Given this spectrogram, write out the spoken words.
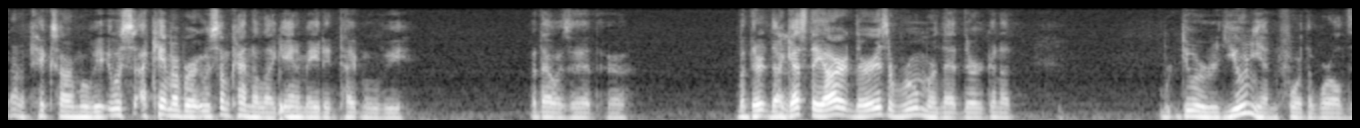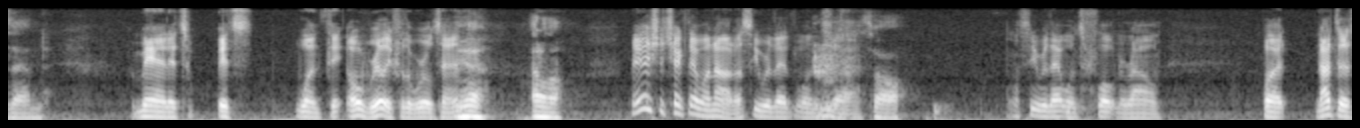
not a Pixar movie. It was I can't remember. It was some kind of like animated type movie, but that was it. uh, But there, I Hmm. guess they are. There is a rumor that they're gonna re- do a reunion for the World's End. Man, it's it's one thing. Oh, really? For the world's end? Yeah, I don't know. Maybe I should check that one out. I'll see where that one's. Uh, So I'll see where that one's floating around. But not to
